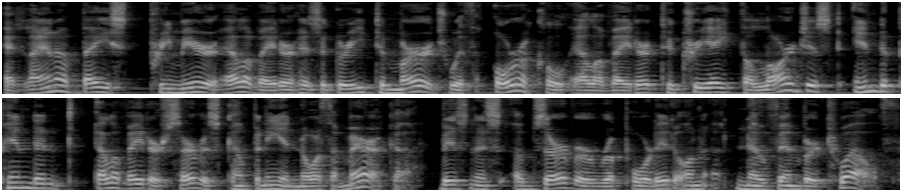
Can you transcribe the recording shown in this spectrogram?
Atlanta based Premier Elevator has agreed to merge with Oracle Elevator to create the largest independent elevator service company in North America, Business Observer reported on November 12th.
